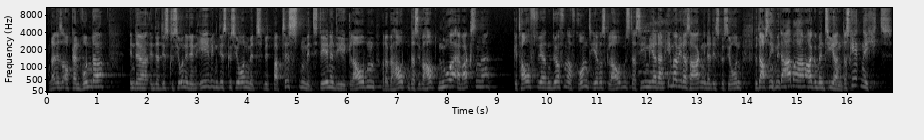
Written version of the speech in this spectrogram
Und dann ist auch kein Wunder in der, in der Diskussion, in den ewigen Diskussionen mit, mit Baptisten, mit denen, die glauben oder behaupten, dass überhaupt nur Erwachsene getauft werden dürfen aufgrund ihres Glaubens, dass sie mir dann immer wieder sagen in der Diskussion, du darfst nicht mit Abraham argumentieren, das geht nicht.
